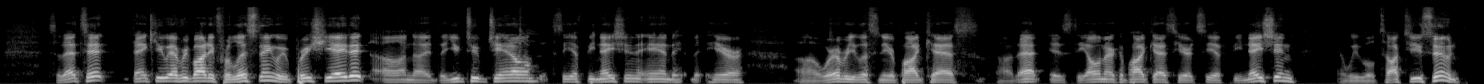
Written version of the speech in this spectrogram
So that's it. Thank you, everybody, for listening. We appreciate it on uh, the YouTube channel, CFB Nation, and here, uh, wherever you listen to your podcasts. Uh, that is the All America podcast here at CFB Nation, and we will talk to you soon.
